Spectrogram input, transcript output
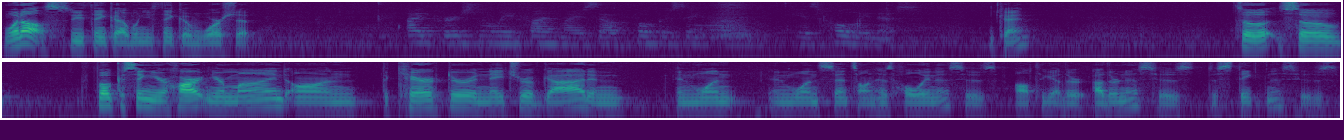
What else do you think of when you think of worship? I personally find myself focusing on His holiness. Okay? So, so focusing your heart and your mind on the character and nature of God and in one, in one sense on His holiness, His altogether otherness, His distinctness, His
